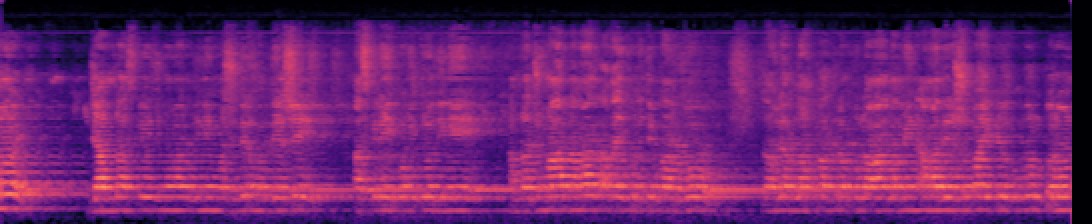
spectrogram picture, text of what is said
নয় যে আমরা আজকে এই জুমার দিনে মসজিদের মধ্যে এসে আজকের এই পবিত্র দিনে আমরা জুমার নামাজ আদায় করতে পারব। তাহলে আল্লাহ রব্বুল আলামিন আমাদের সবাইকে কবুল করুন।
